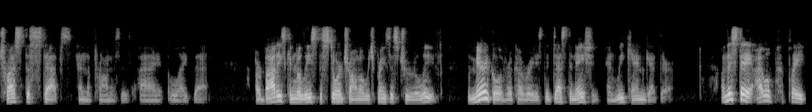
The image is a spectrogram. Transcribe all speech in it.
Trust the steps and the promises. I like that. Our bodies can release the stored trauma, which brings us true relief. The miracle of recovery is the destination, and we can get there. On this day, I will pay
